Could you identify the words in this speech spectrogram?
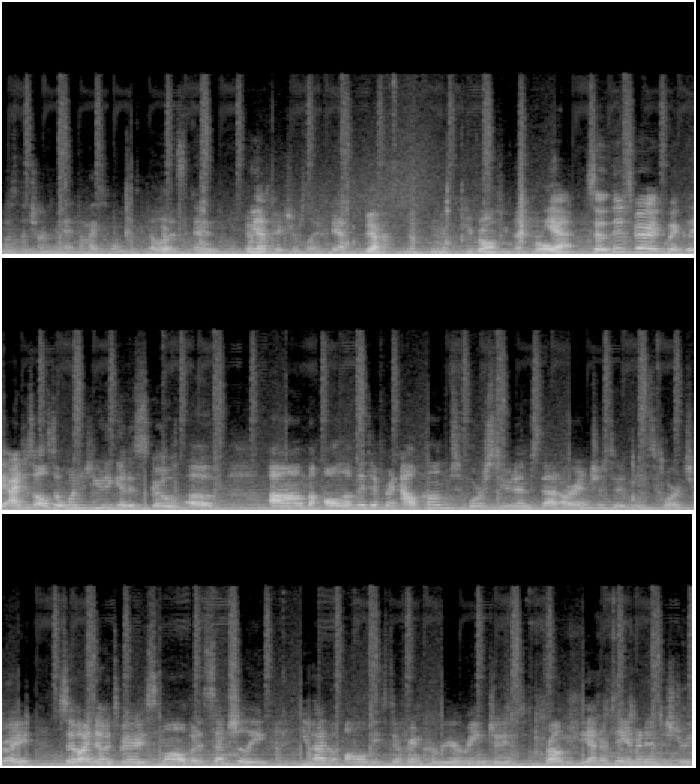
Was the tournament at the high school? it was, and we have pictures later. Yeah. Yeah, yeah. keep going, roll. Yeah, so this very quickly, I just also wanted you to get a scope of um, all of the different outcomes for students that are interested in esports, right? So I know it's very small, but essentially you have all these different career ranges from the entertainment industry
